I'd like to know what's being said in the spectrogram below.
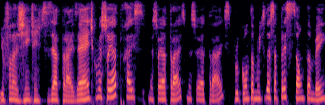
E eu falei, gente, a gente precisa ir atrás. Aí a gente começou a ir atrás, começou a ir atrás, começou a ir atrás, por conta muito dessa pressão também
